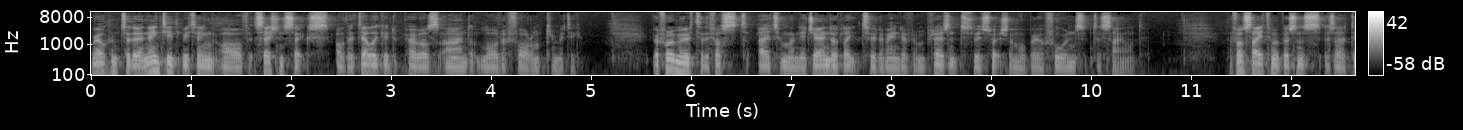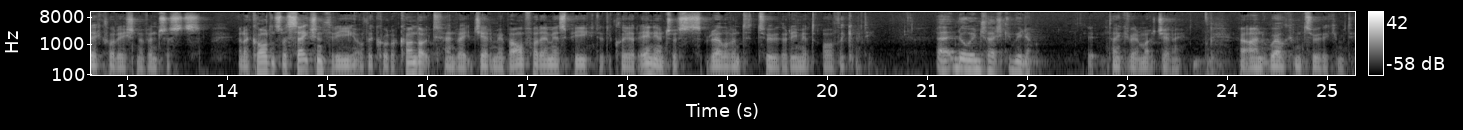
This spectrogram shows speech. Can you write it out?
Welcome to the 19th meeting of Session 6 of the Delegated Powers and Law Reform Committee. Before we move to the first item on the agenda, I'd like to remind everyone present to switch their mobile phones to silent. The first item of business is our Declaration of Interests. In accordance with Section 3 of the Code of Conduct, I invite Jeremy Balfour MSP to declare any interests relevant to the remit of the committee. Uh, no interest, Convener. Okay, thank you very much, Jeremy, uh, and welcome to the committee.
